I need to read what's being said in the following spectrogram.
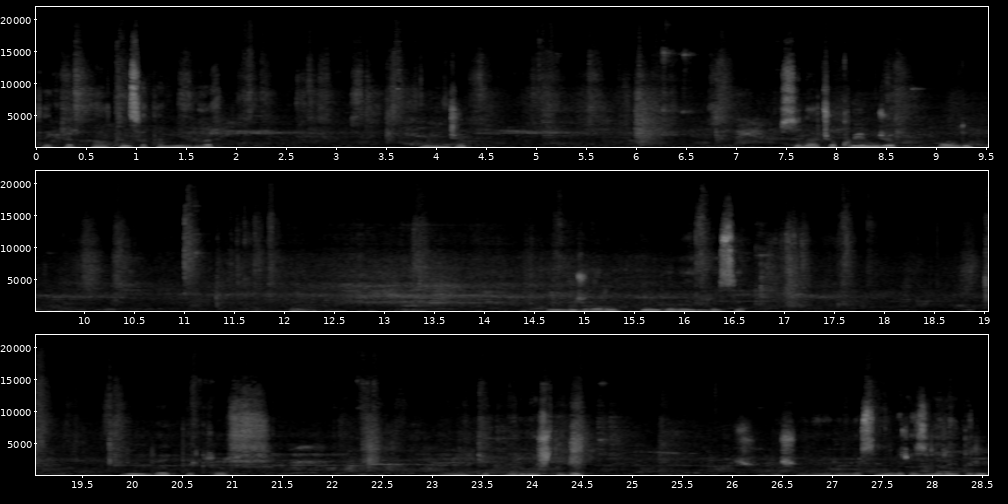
Tekrar altın satan bir yer var. Kuyumcu. Burası daha çok kuyumcu oldu. Kuyumcuların olduğu bir yer burası. Şimdi tekrar marketler başladı. Şöyle şöyle görebilirsiniz biraz ileri gidelim.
